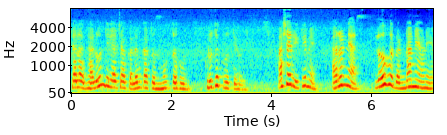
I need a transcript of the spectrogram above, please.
त्याला घालून दिल्याच्या कलंकातून मुक्त होऊन कृतकृत्य होईल. अशा रीतीने अरण्यात लोहदंडाने आणि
